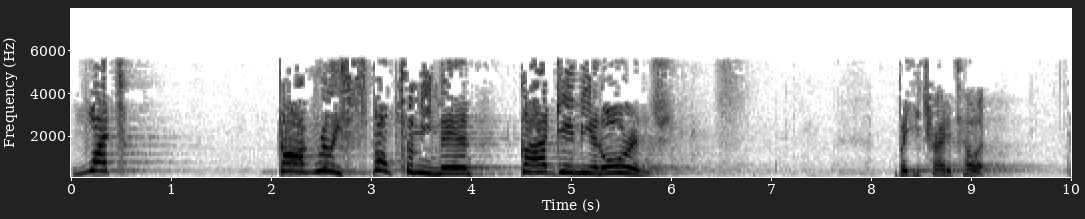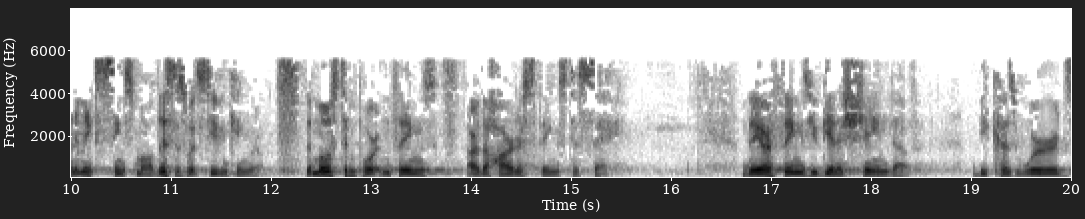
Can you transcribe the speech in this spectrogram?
what? God really spoke to me, man. God gave me an orange. But you try to tell it, and it makes it seem small. This is what Stephen King wrote. The most important things are the hardest things to say. They are things you get ashamed of because words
